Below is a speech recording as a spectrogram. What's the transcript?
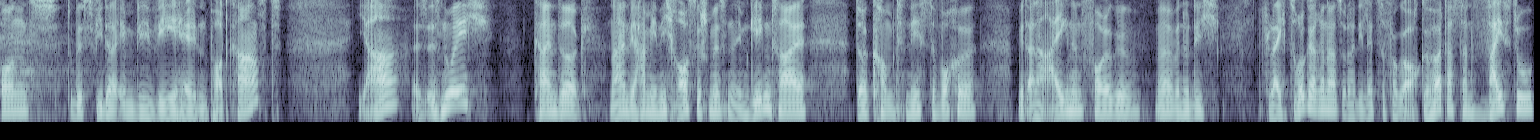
Und du bist wieder im WW-Helden-Podcast. Ja, es ist nur ich, kein Dirk. Nein, wir haben ihn nicht rausgeschmissen. Im Gegenteil, Dirk kommt nächste Woche mit einer eigenen Folge. Ne, wenn du dich vielleicht zurückerinnerst oder die letzte Folge auch gehört hast, dann weißt du,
